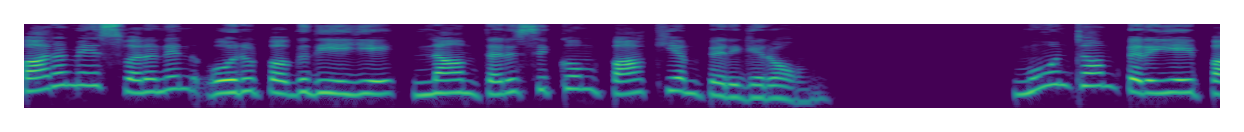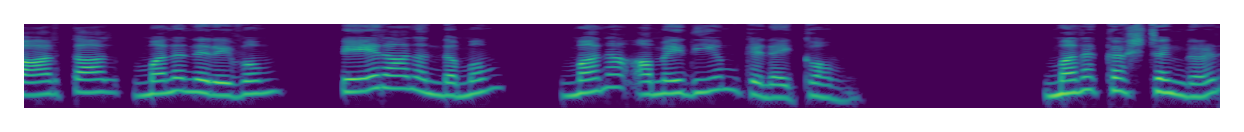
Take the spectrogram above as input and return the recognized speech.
பரமேஸ்வரனின் ஒரு பகுதியையே நாம் தரிசிக்கும் பாக்கியம் பெறுகிறோம். மூன்றாம் பிறையை பார்த்தால் மனநிறைவும் பேரானந்தமும் மன அமைதியும் கிடைக்கும். மன கஷ்டங்கள்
